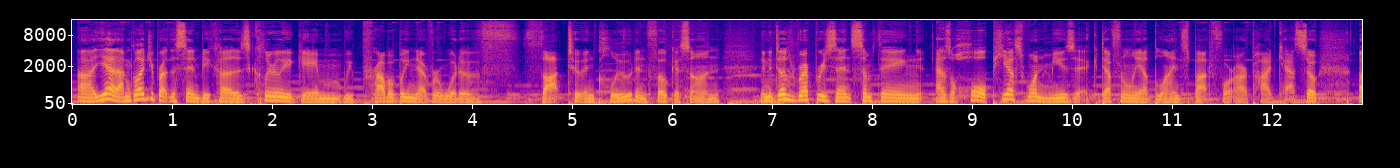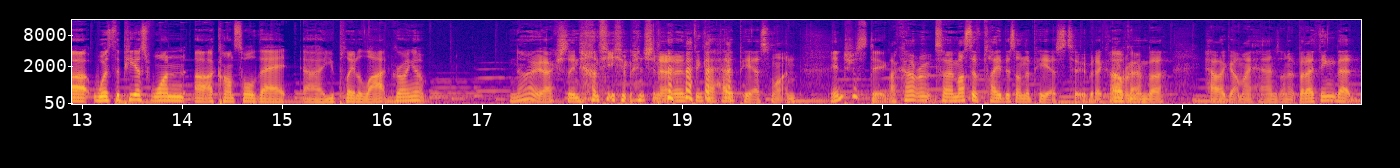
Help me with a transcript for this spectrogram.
Uh, yeah, I'm glad you brought this in because clearly a game we probably never would have thought to include and focus on. And it does represent something as a whole. PS1 music, definitely a blind spot for our podcast. So, uh, was the PS1 uh, a console that uh, you played a lot growing up? No, actually, now that you mention it, I don't think I had a PS1. Interesting. I can't. Rem- so I must have played this on the PS2, but I can't Okay. remember how I got my hands on it. But I think that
